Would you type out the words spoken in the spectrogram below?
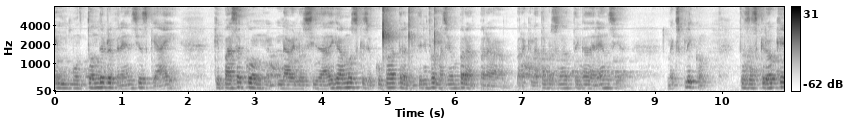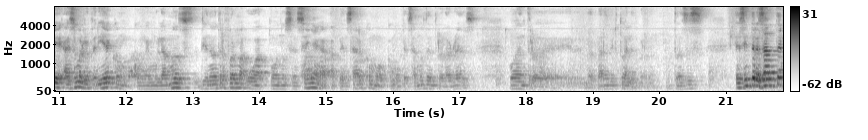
el montón de referencias que hay? ¿Qué pasa con la velocidad, digamos, que se ocupa de transmitir información para, para, para que la otra persona tenga adherencia? ¿Me explico? Entonces creo que a eso me refería con, con emulamos de una u otra forma o, o nos enseñan a, a, pensar como, como pensamos dentro de las redes o dentro de las barras virtuales, ¿verdad? Entonces es interesante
